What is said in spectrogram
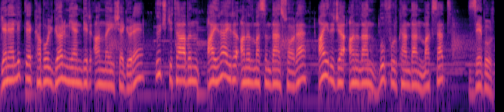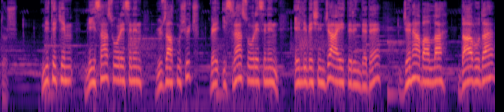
genellikle kabul görmeyen bir anlayışa göre, üç kitabın ayrı ayrı anılmasından sonra ayrıca anılan bu Furkan'dan maksat Zebur'dur. Nitekim Nisa suresinin 163 ve İsra suresinin 55. ayetlerinde de Cenab-ı Allah Davud'a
